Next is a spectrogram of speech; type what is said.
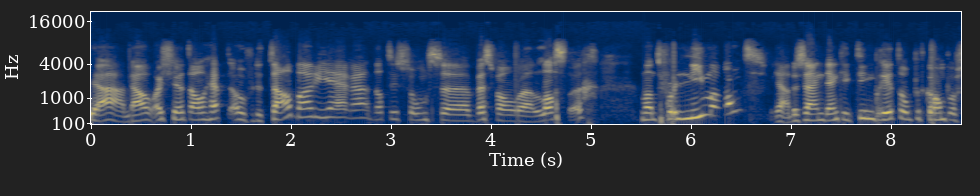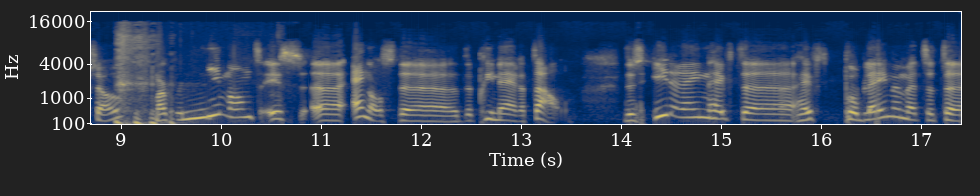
ja, nou, als je het al hebt over de taalbarrière, dat is soms uh, best wel uh, lastig. Want voor niemand, ja, er zijn denk ik tien Britten op het kamp of zo, maar voor niemand is Engels de, de primaire taal. Dus iedereen heeft, heeft problemen met het, uh,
